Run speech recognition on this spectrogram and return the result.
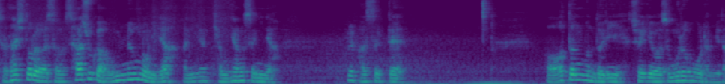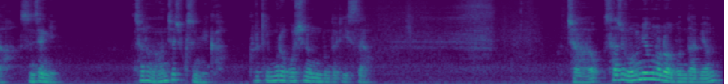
자, 다시 돌아가서 사주가 운명론이냐 아니면 경향성이냐를 봤을 때 어, 떤 분들이 저에게 와서 물어보곤 합니다. 선생님, 저는 언제 죽습니까? 그렇게 물어보시는 분들이 있어요. 자, 사실 운명론으로 본다면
